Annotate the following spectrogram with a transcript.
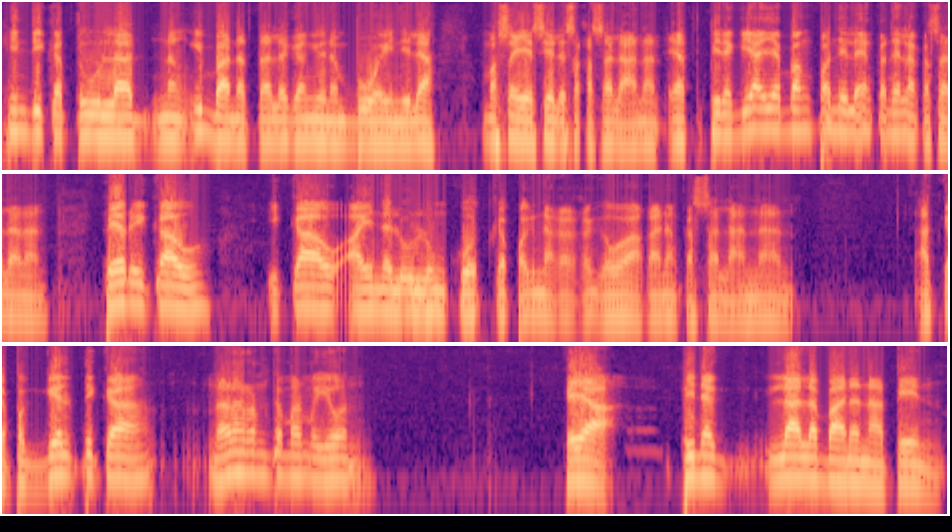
hindi katulad ng iba na talagang yun ang buhay nila. Masaya sila sa kasalanan. At pinagyayabang pa nila ang kanilang kasalanan. Pero ikaw, ikaw ay nalulungkot kapag nakakagawa ka ng kasalanan. At kapag guilty ka, nararamdaman mo yon kaya, pinaglalabanan natin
